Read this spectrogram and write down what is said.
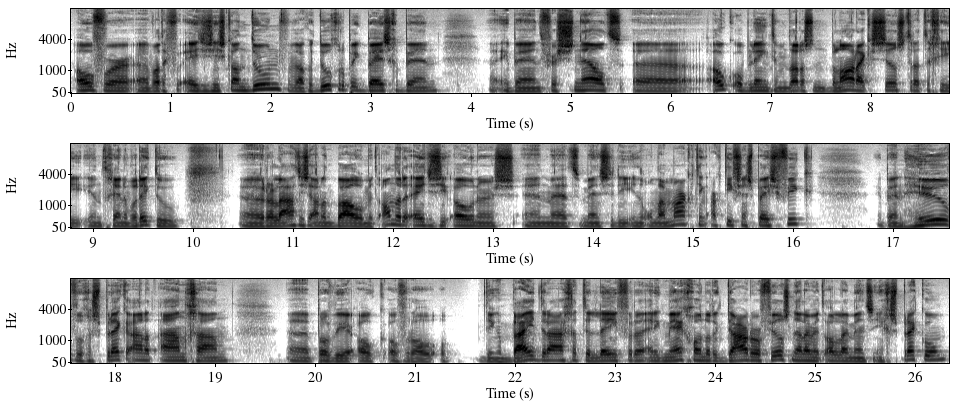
over wat ik voor agencies kan doen, voor welke doelgroep ik bezig ben. ik ben versneld ook op LinkedIn, want dat is een belangrijke salesstrategie in hetgene wat ik doe. relaties aan het bouwen met andere agency owners en met mensen die in de online marketing actief zijn specifiek. Ik ben heel veel gesprekken aan het aangaan. Uh, probeer ook overal op dingen bijdragen te leveren. En ik merk gewoon dat ik daardoor veel sneller met allerlei mensen in gesprek kom.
